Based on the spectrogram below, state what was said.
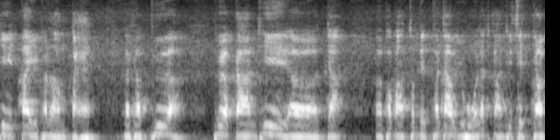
ที่ใต้พระราม8นะครับเพื่อ เพื่อการที่จะพระบาทสมเด็จพระเจ้าอยู่หัวรัชกาลที่ 10ครับ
